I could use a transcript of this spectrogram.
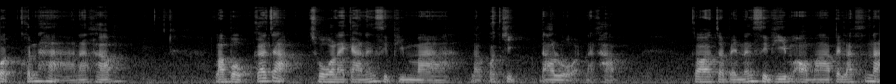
กดค้นหานะครับ ระบบก็จะโชว์รายการหนังสือพิมพ์มา เราก็คลิกดาวน์โหลดนะครับ ก็จะเป็นหนังสือพิมพ์ออกมาเป็นลักษณะ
